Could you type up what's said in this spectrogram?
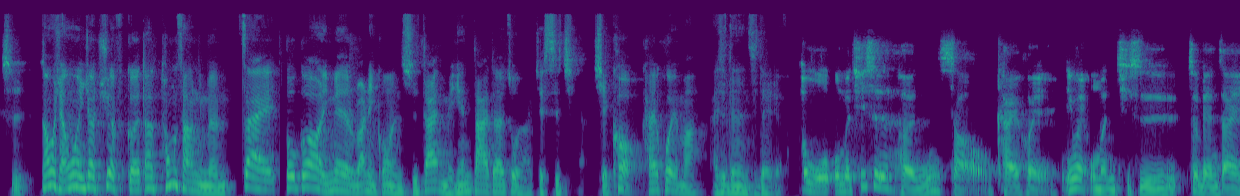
是，那我想问一下 Jeff 哥，那通常你们在 GoGo 里面的软体工程师，大家每天大家都在做哪些事情啊？写 code、开会吗？还是等等之类的？哦，我我们其实很少开会，因为我们其实这这边在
